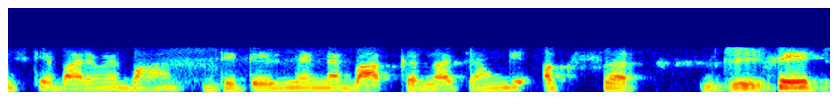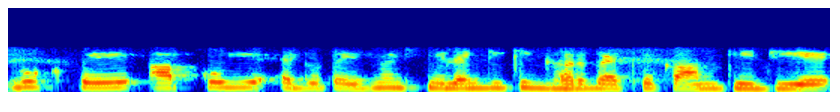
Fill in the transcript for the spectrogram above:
इसके बारे में बहुत डिटेल में मैं बात करना चाहूँगी अक्सर। फेसबुक पे आपको ये एडवर्टाइजमेंट्स मिलेंगी कि घर बैठे काम कीजिए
